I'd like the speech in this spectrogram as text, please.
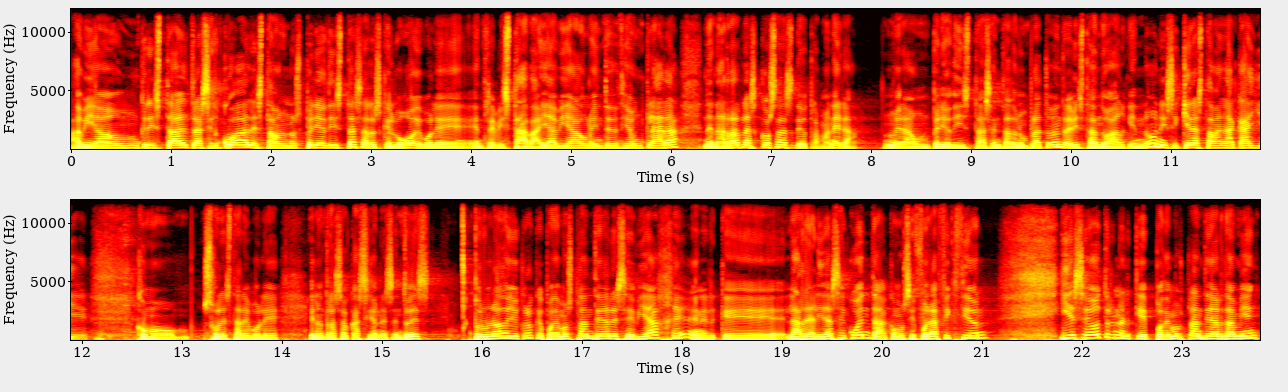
había un cristal tras el cual estaban unos periodistas a los que luego Évole entrevistaba. Y había una intención clara de narrar las cosas de otra manera. No era un periodista sentado en un plató entrevistando a alguien, ¿no? Ni siquiera estaba en la calle como suele estar Évole en otras ocasiones. Entonces, por un lado yo creo que podemos plantear ese viaje en el que la realidad se cuenta como si fuera ficción y ese otro en el que podemos plantear también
